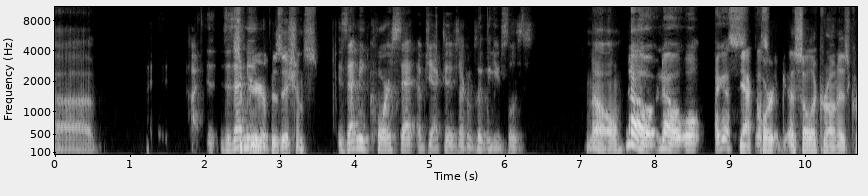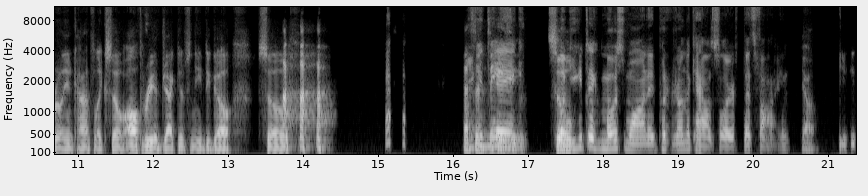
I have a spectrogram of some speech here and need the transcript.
uh Does that superior mean positions. does that mean core set objectives are completely useless? No. No, no. Well, I guess Yeah, that's- Cor- uh, Solar Corona is Corellian conflict. So all three objectives need to go. So That's You amazing. take- so Look, you could take most wanted, put it on the Consular. That's fine. Yeah. You could,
